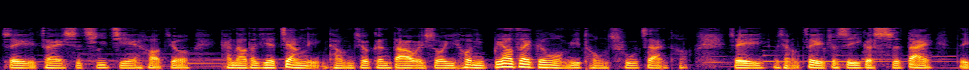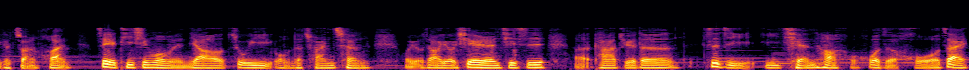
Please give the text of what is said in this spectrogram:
所以在十七节哈，就看到这些将领，他们就跟大卫说：“以后你不要再跟我们一同出战哈。”所以我想，这也就是一个时代的一个转换。这也提醒我们要注意我们的传承。我有知道有些人其实呃，他觉得自己以前哈，或者活在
